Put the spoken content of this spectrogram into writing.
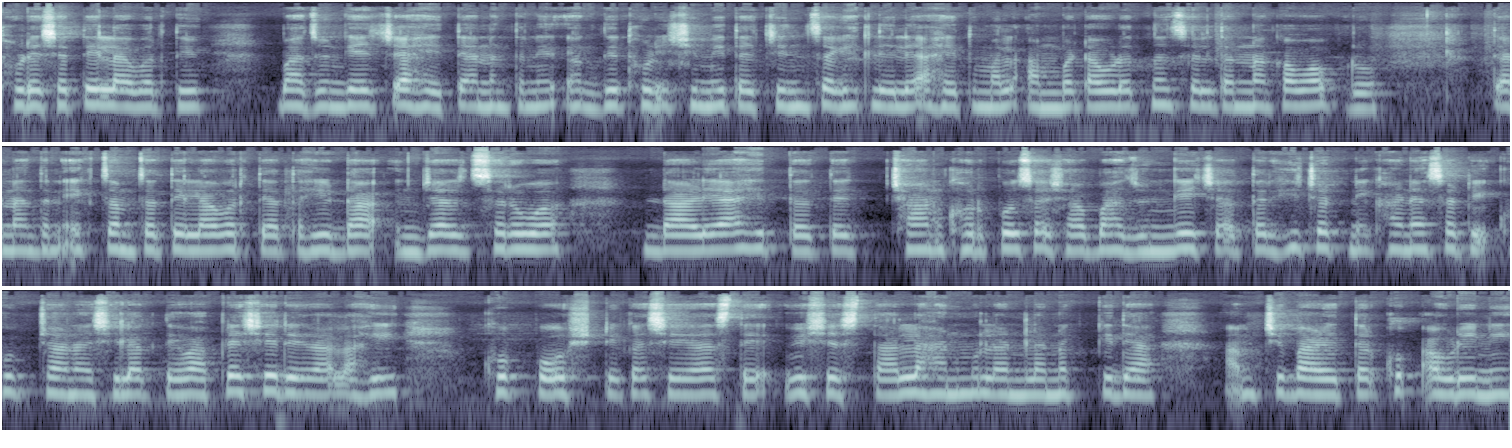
थोड्याशा तेलावरती भाजून घ्यायचे आहे. त्यानंतर अगदी थोडीशी मी त्या चिंच घेतलेली आहे. तुम्हाला आंबट आवडत नसेल तर नका वापरू. त्यानंतर एक चमचा तेलावरती आता ही डा ज्या सर्व डाळी आहेत तर ते छान खरपूस अशा भाजून घ्यायच्या. तर ही चटणी खाण्यासाठी खूप छान अशी लागते व आपल्या शरीरालाही खूप पौष्टिक असे असते. विशेषतः लहान मुलांना नक्की द्या. आमची बाळे तर खूप आवडीने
